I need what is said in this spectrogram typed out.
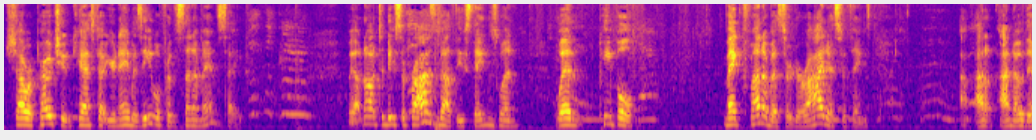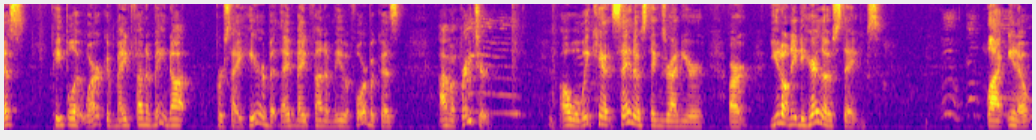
shall reproach you and cast out your name as evil for the Son of Man's sake." We ought not to be surprised about these things when when people make fun of us or deride us or things. I, I, I know this. People at work have made fun of me, not per se here, but they've made fun of me before because I'm a preacher. Oh well we can't say those things around here or you don't need to hear those things. Like you know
